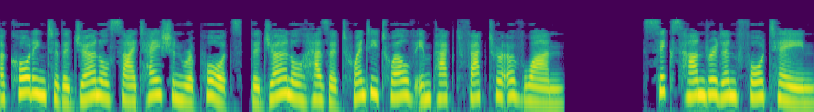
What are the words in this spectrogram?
According to the Journal Citation Reports, the journal has a 2012 impact factor of 1.614.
